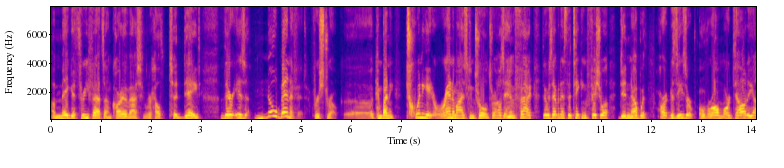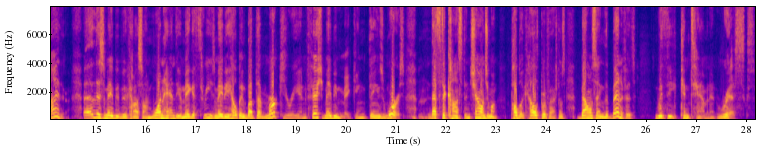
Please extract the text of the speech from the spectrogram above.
omega-3 fats on cardiovascular health to date, there is no benefit for stroke, uh, combining 28 randomized controlled trials, and in fact, there was evidence that taking fish oil didn't help with heart disease or overall mortality either. Uh, this may be because, on one hand, the omega-3s may be helping, but the mercury in fish may be making things worse. That's the constant challenge among public health professionals, balancing the benefits with the contaminant risks.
